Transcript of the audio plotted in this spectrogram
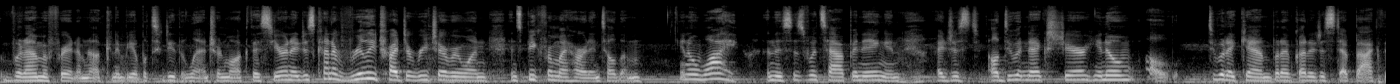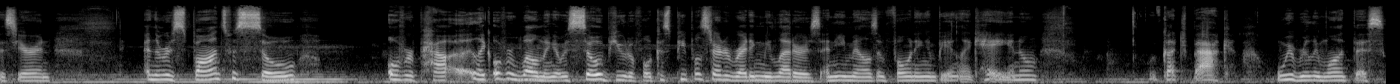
but I'm afraid I'm not going to be able to do the lantern walk this year. And I just kind of really tried to reach everyone and speak from my heart and tell them, you know, why. And this is what's happening. And I just, I'll do it next year. You know, I'll do what I can, but I've got to just step back this year. And and the response was so overpower like overwhelming it was so beautiful because people started writing me letters and emails and phoning and being like hey you know we've got your back we really want this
